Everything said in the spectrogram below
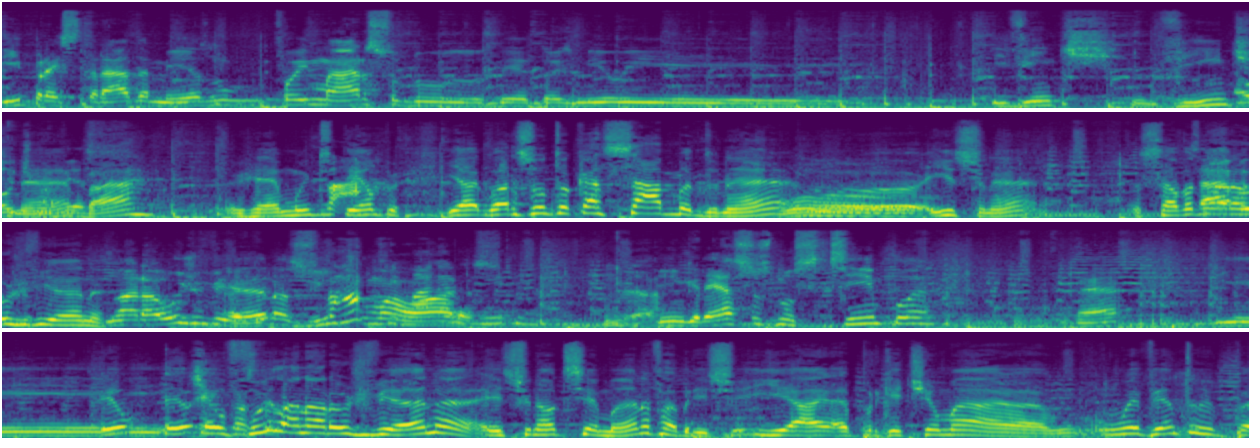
ir pra estrada mesmo foi em março do, de 2020. 20, A né? vez. Bah. Já é muito tempo. E agora vocês vão tocar sábado, né? No- isso, né? Sábado, no Araújo Viana. No Araújo Viana, às 21 Ah, que horas. Ingressos no Simpla, né? E. Eu, eu, eu fui lá no Araújo Viana esse final de semana, Fabrício, e a- porque tinha uma, um evento, ah,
